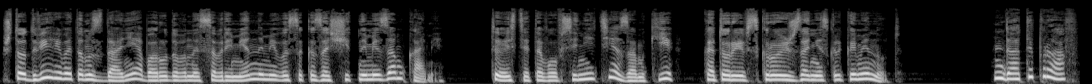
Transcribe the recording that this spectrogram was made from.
что двери в этом здании оборудованы современными высокозащитными замками. То есть это вовсе не те замки, которые вскроешь за несколько минут. Да, ты прав.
